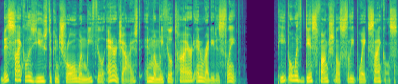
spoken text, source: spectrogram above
This cycle is used to control when we feel energized and when we feel tired and ready to sleep. People with dysfunctional sleep wake cycles,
